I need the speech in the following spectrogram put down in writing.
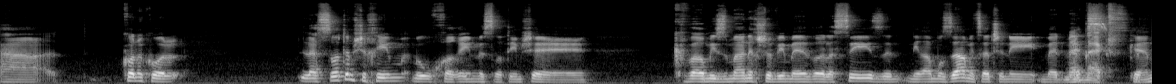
אה, קודם כל לעשות המשכים מאוחרים לסרטים שכבר מזמן נחשבים מעבר לשיא זה נראה מוזר מצד שני מד Mad מקס, Max. כן.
